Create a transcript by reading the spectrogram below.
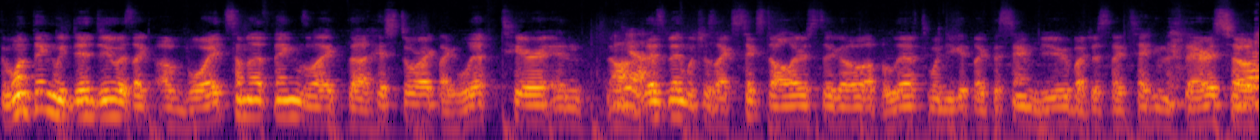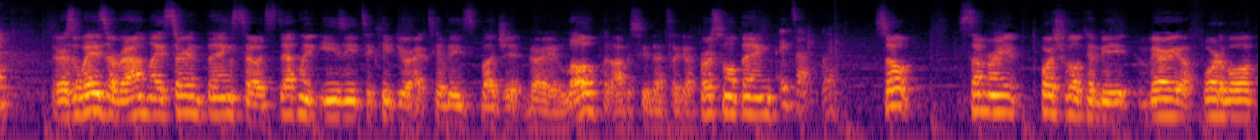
The one thing we did do is like avoid some of the things like the historic like lift here in uh, Yeah. Lisbon, which is like six dollars to go up a lift when you get like the same view by just like taking the stairs. So Yeah. there's ways around like certain things. So it's definitely easy to keep your activities budget very low, but obviously that's like a personal thing. Exactly. So summary: Portugal can be very affordable.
